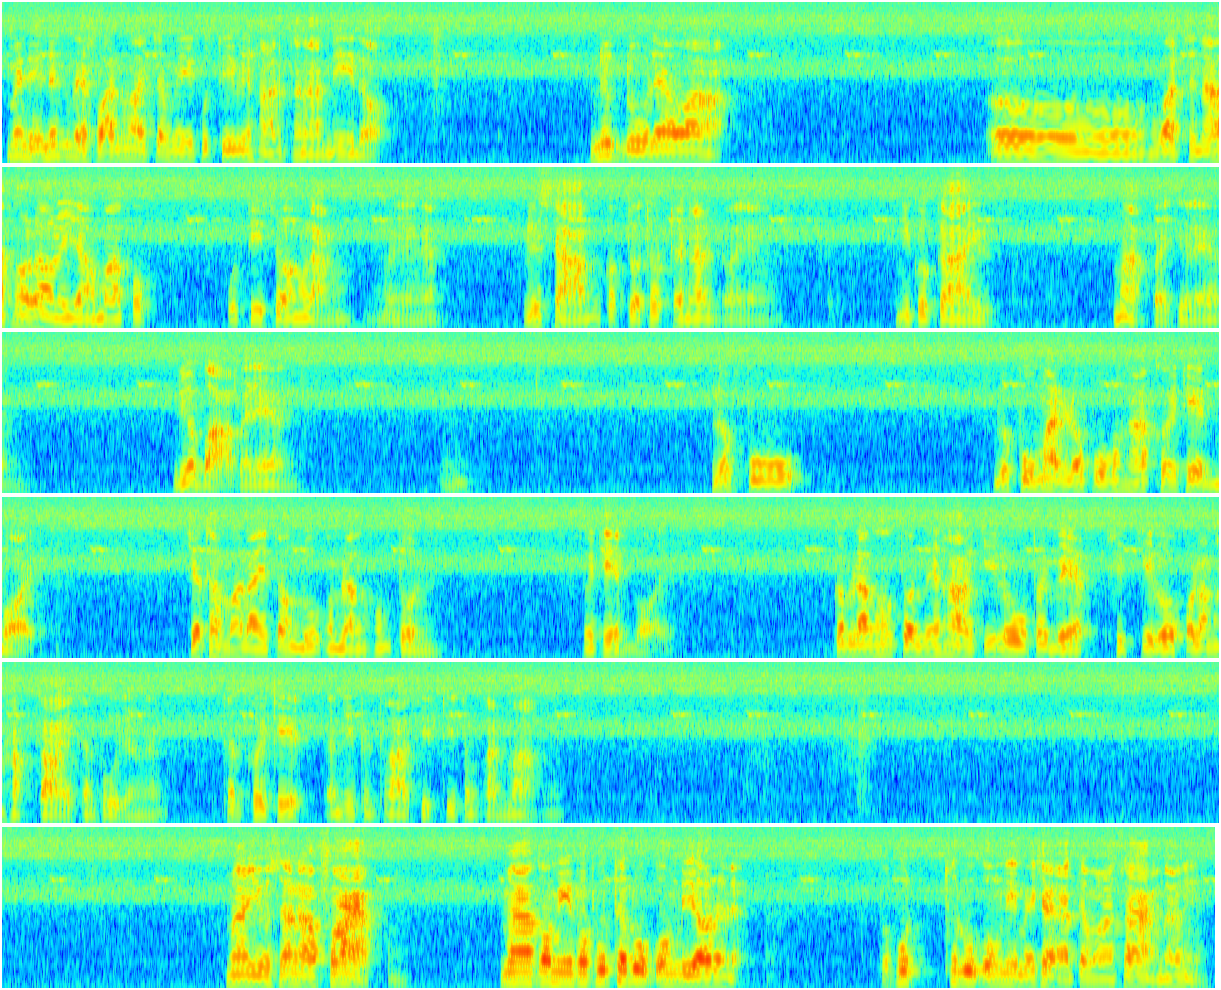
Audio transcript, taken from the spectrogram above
ไม่ได้นึกในฝันว่าจะมีกุฏิวิหารขนาดนี้ดอก นึกดูแล้วว่า เออวาสนาของเราในยอย่างมากก็กุฏิสองหลังมาอย่างนั้น หรือสามกับตัวทศนั้นว่าอย่างนี้นี่ก็กลายมากไปเสียแล้วเรียบ่าไปแล้วหลวงปู่หลวงปู่มั่นหลวงปู่มหาเคยเทศบ่อย จะทำอะไรต้องดูกำลังของตน เคยเทศบ่อยกำลังของตนในห้ากิโลไปแบกสิบกิโลก็ลังหักตายท่านพูดอย่างนั้น ท่านเคยเทศ อันนี้เป็นภาษิตที่สำคัญมากเนี่ย มาอยู่สาราฟากมาก็มีพระพุทธรูปองค์เดียวนั่นแหละพระพุทธรูปองค์นี้ไม่ใช่อาตมาสร้างนะนี่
